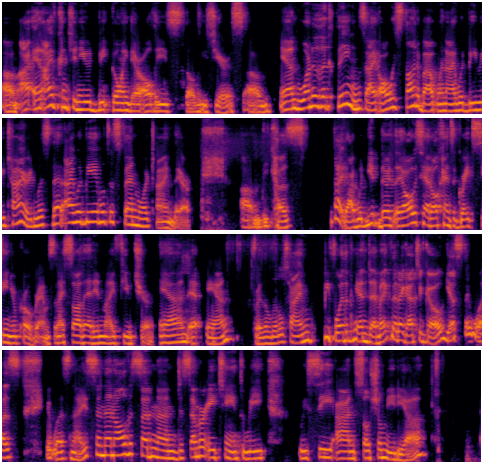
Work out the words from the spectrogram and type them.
um, I, and I've continued going there all these all these years. Um, and one of the things I always thought about when I would be retired was that I would be able to spend more time there um, because I, I would. They always had all kinds of great senior programs, and I saw that in my future. And and for the little time before the pandemic that I got to go, yes, it was it was nice. And then all of a sudden on December eighteenth, we we see on social media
